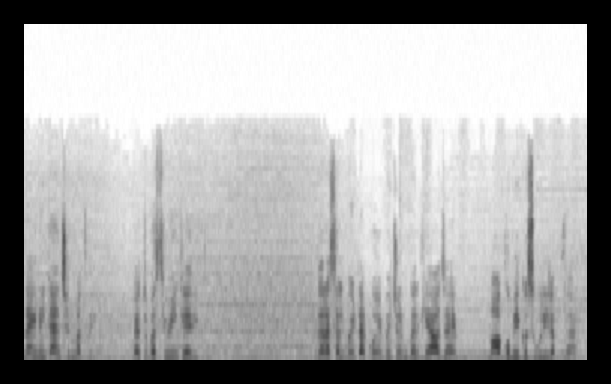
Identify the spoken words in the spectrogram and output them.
नहीं नहीं टेंशन मत लें। मैं तो बस यूँ ही कह रही थी। दरअसल बेटा कोई भी जुर्म करके आ जाए माँ को बेकसूरी लगता है।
